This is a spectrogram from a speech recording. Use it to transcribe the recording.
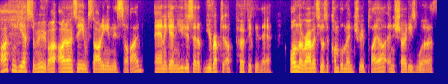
I think he has to move. I, I don't see him starting in this side. And again, you just said it, you wrapped it up perfectly there. On the Rabbits, he was a complimentary player and showed his worth.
